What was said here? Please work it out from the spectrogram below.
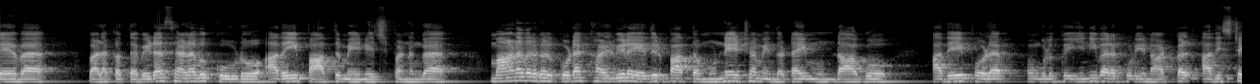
தேவை. வழக்கத்தை விட செலவு கூடும் அதையும் பார்த்து மேனேஜ் பண்ணுங்கள் மாணவர்கள் கூட கல்வியில் எதிர்பார்த்த முன்னேற்றம் இந்த டைம் உண்டாகும் அதே போல் உங்களுக்கு இனி வரக்கூடிய நாட்கள் அதிர்ஷ்ட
